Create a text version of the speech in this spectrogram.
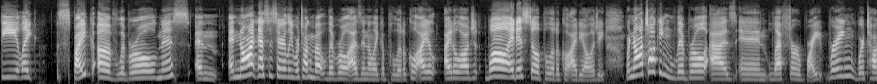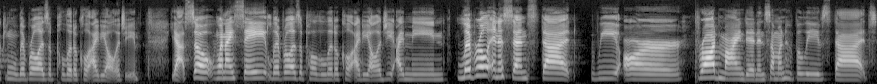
the like spike of liberalness and and not necessarily we're talking about liberal as in a, like a political ideology well it is still a political ideology. We're not talking liberal as in left or right wing we're talking liberal as a political ideology. Yeah so when i say liberal as a political ideology i mean liberal in a sense that we are broad-minded and someone who believes that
